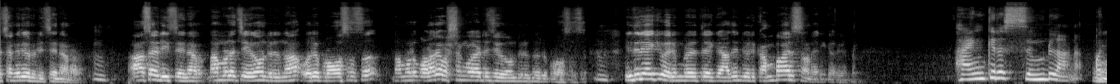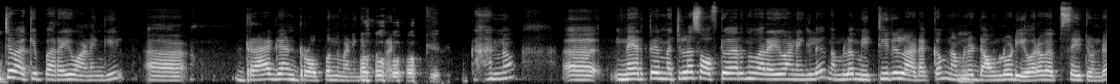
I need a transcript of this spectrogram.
ശങ്കരി ഒരു ഡിസൈനറാണ് ആസ് എ ഡിസൈനർ നമ്മൾ ചെയ്തുകൊണ്ടിരുന്ന ഒരു പ്രോസസ്സ് നമ്മൾ വളരെ വർഷങ്ങളായിട്ട് ചെയ്തുകൊണ്ടിരുന്ന ഒരു പ്രോസസ്സ് ഇതിലേക്ക് വരുമ്പോഴത്തേക്ക് അതിന്റെ ഒരു കമ്പാരിസൺ ആണ് എനിക്കറിയേണ്ടത്. ഭയങ്കര സിമ്പിൾ ആണ്. ഒറ്റ വാക്കി പറയുവാണെങ്കിൽ ഡ്രാഗ് ആൻഡ് ഡ്രോപ്പ് എന്ന് വേണമെങ്കിൽ കാരണം നേരത്തെ മറ്റുള്ള സോഫ്റ്റ്വെയർ എന്ന് പറയുവാണെങ്കിൽ നമ്മൾ മെറ്റീരിയൽ അടക്കം നമ്മൾ ഡൗൺലോഡ് ചെയ്യും. ഓരോ വെബ്സൈറ്റ് ഉണ്ട്.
